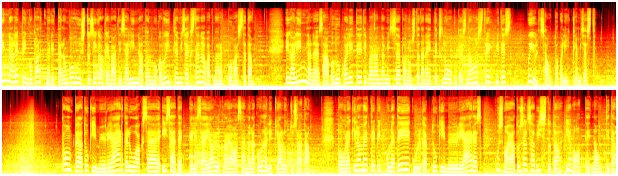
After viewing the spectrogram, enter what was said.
linna lepingupartneritel on kohustus igakevadise linnatolmuga võitlemiseks tänavad märk puhastada. iga linlane saab õhukvaliteedi parandamisse panustada näiteks loobudes naastrehvidest või üldse autoga liiklemisest. Toompea tugimüüri äärde luuakse isetekkelise jalgraja asemele korralik jalutusrada. poole kilomeetri pikkune tee kulgeb tugimüüri ääres, kus vajadusel saab istuda ja vaateid nautida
